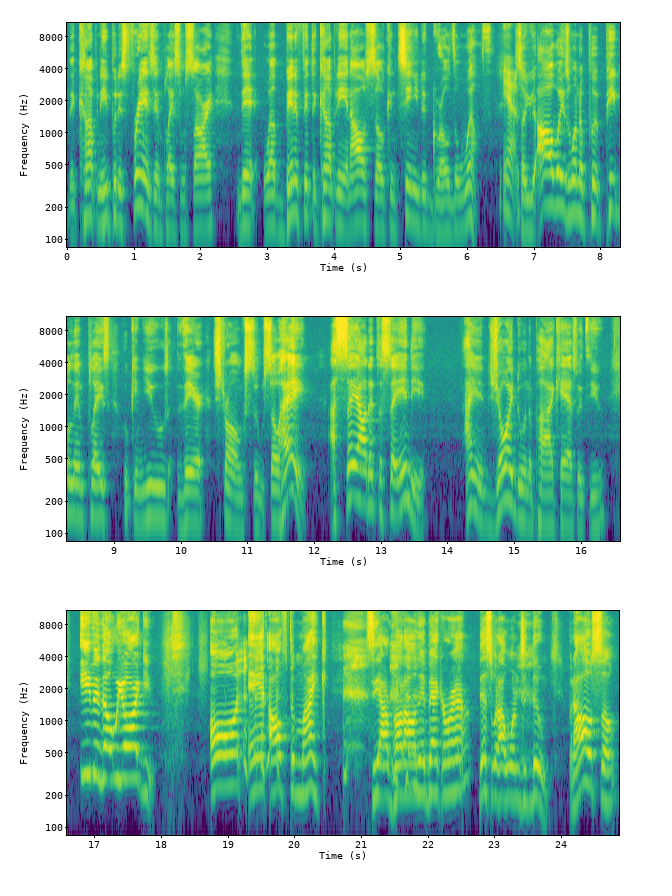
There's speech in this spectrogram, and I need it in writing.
the company, he put his friends in place, I'm sorry, that will benefit the company and also continue to grow the wealth. Yeah. So you always want to put people in place who can use their strong suit. So hey, I say all that to say, India, I enjoy doing the podcast with you, even though we argue on and off the mic. See, I brought all that back around. That's what I wanted to do. But also,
